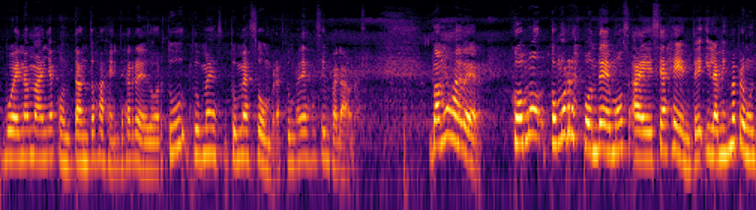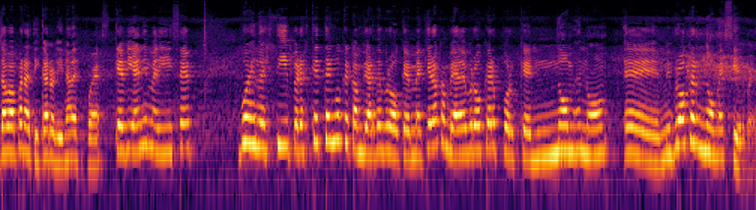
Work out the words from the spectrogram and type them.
buena maña con tantos agentes alrededor, tú, tú, me, tú me asombras, tú me dejas sin palabras. Vamos a ver, ¿cómo, ¿cómo respondemos a ese agente? Y la misma pregunta va para ti, Carolina, después, que viene y me dice, bueno, Steve, pero es que tengo que cambiar de broker, me quiero cambiar de broker porque no, no, eh, mi broker no me sirve,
